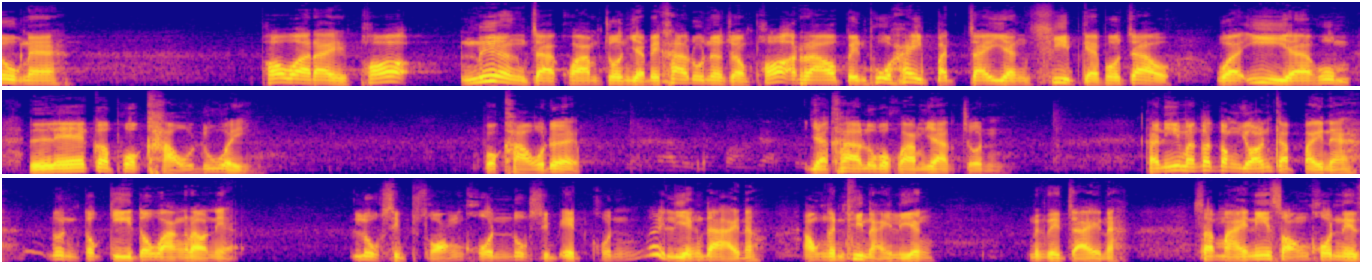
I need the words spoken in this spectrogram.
ลูกนะ เพราะว่าอะไร เพราะเนื่องจากความจนอย่าไปฆ่าลูกเนื่องจากเพราะเราเป็นผู้ให้ปัจจัยยังชีพแก่พวกเจ้าวะอียาฮุมและก็พวกเขาด้วย พวกเขาด้วย อย่าฆ่าลูกเพราะความยากจน คราวนี้มันก็ต้องย้อนกลับไปนะ รุ่นโตกีโตวังเราเนี่ย ลูกสิบสองคน ลูกสิบเอ็ดคนเฮ้ยเลี้ยงได้นะเอาเงินที่ไหนเลี้ยง นึกในใจนะ สมัยนี้สองคนเนี่ย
